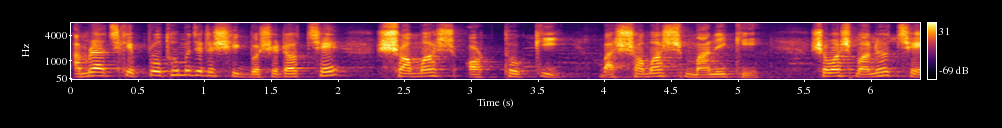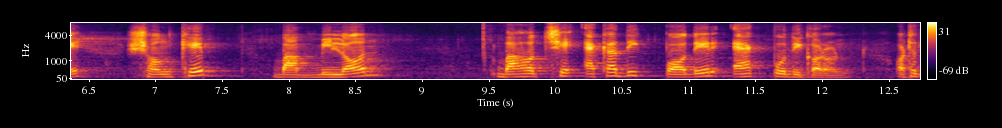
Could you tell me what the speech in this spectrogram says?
আমরা আজকে প্রথমে যেটা শিখব সেটা হচ্ছে সমাস অর্থ কী বা সমাস মানে কী? সমাস মানে হচ্ছে সংক্ষেপ বা মিলন বা হচ্ছে একাধিক পদের এক পদীকরণ। অর্থাৎ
